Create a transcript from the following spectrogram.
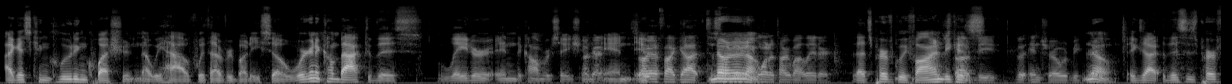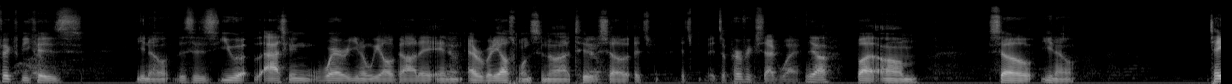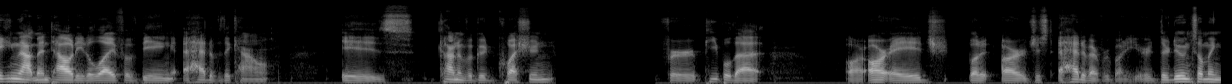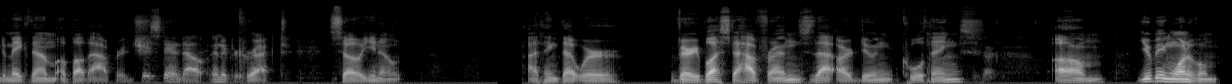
I guess, concluding question that we have with everybody. So we're gonna come back to this later in the conversation, Okay. and Sorry it- if I got to No, no, no. you want to talk about later. that's perfectly fine because be, the intro would be great. no, exactly. This is perfect because you know this is you asking where you know we all got it, and everybody else wants to know that too. So it's it's it's a perfect segue. Yeah. But um, so you know, taking that mentality to life of being ahead of the count is kind of a good question for people that are our age but are just ahead of everybody or they're doing something to make them above average. They stand out in a group. Correct. So, you know, I think that we're very blessed to have friends that are doing cool things. Exactly. Um, you being one of them,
